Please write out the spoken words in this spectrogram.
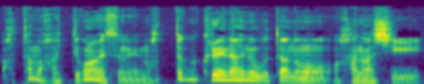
頭入ってこないですよね。全く紅の豚の話。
